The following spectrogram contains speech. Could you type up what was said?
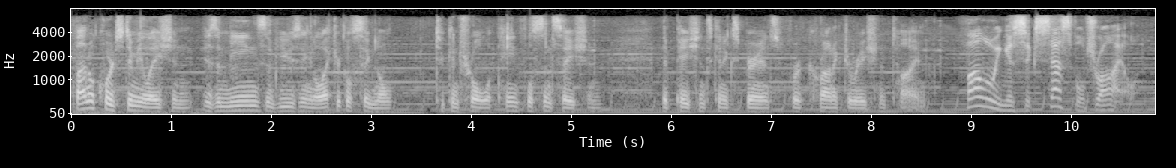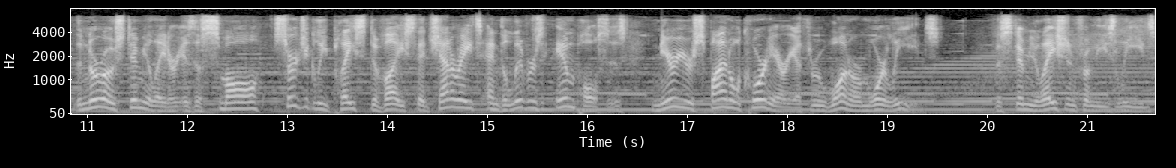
Spinal cord stimulation is a means of using an electrical signal to control a painful sensation that patients can experience for a chronic duration of time. Following a successful trial, the neurostimulator is a small, surgically placed device that generates and delivers impulses near your spinal cord area through one or more leads. The stimulation from these leads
